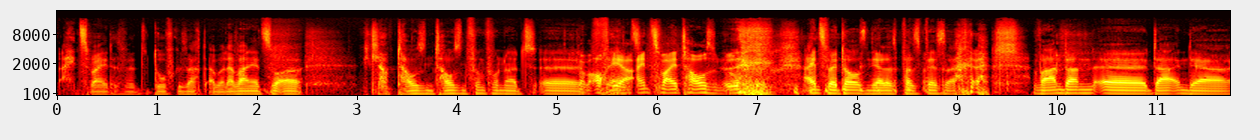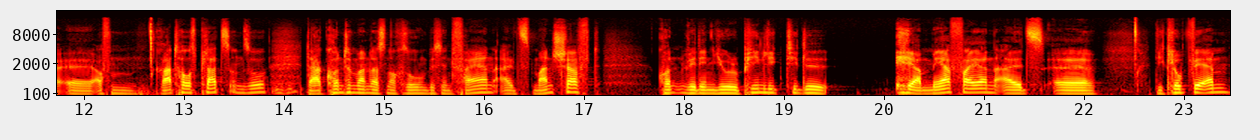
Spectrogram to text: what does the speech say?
ein, zwei, das wird doof gesagt, aber da waren jetzt so, äh, ich glaube 1000, 1500. Äh, ich glaube auch Fans. eher ein, 2000. ein, 2000, ja, das passt besser. waren dann äh, da in der, äh, auf dem Rathausplatz und so. Mhm. Da konnte man das noch so ein bisschen feiern. Als Mannschaft konnten wir den European League-Titel eher mehr feiern als äh, die Club-WM,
